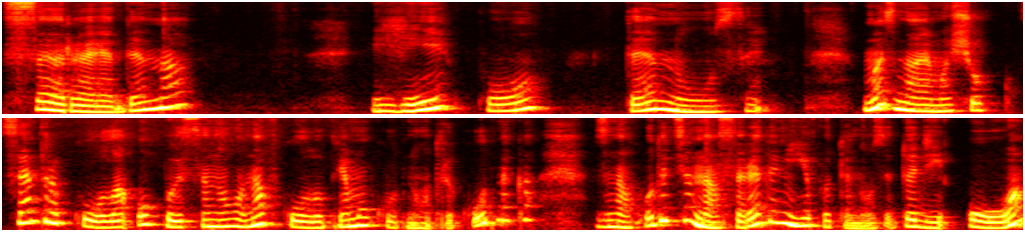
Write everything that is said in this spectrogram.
середина гіпотенузи. Ми знаємо, що центр кола, описаного навколо прямокутного трикутника, знаходиться на середині гіпотенузи. Тоді О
